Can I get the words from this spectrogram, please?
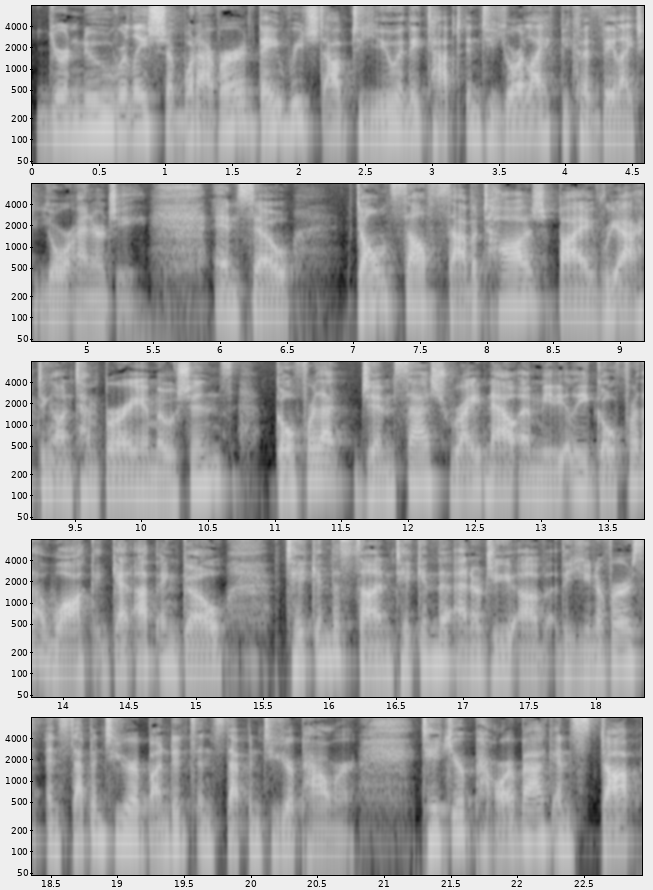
your new relationship, whatever, they reached out to you and they tapped into your life because they liked your energy. And so don't self sabotage by reacting on temporary emotions. Go for that gym sesh right now, immediately. Go for that walk, get up and go. Take in the sun, take in the energy of the universe, and step into your abundance and step into your power. Take your power back and stop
